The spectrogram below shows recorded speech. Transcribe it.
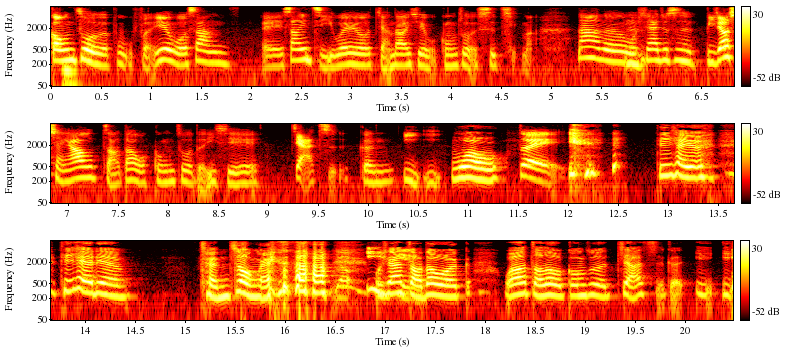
工作的部分，因为我上诶，上一集我也有讲到一些我工作的事情嘛。那呢，我现在就是比较想要找到我工作的一些价值跟意义。哇哦，对，听起来有听起来有点沉重哎。有我现在找到我，我要找到我工作的价值跟意义。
